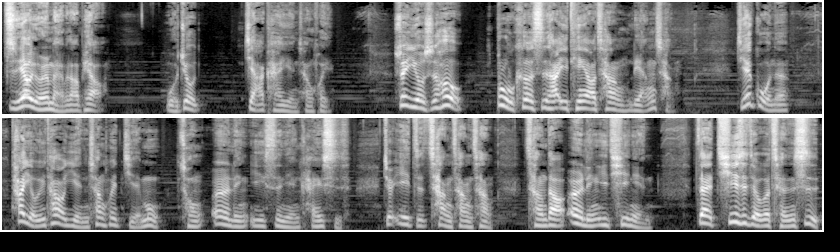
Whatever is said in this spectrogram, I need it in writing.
只要有人买不到票，我就加开演唱会。所以有时候布鲁克斯他一天要唱两场，结果呢，他有一套演唱会节目，从二零一四年开始就一直唱唱唱，唱到二零一七年，在七十九个城市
